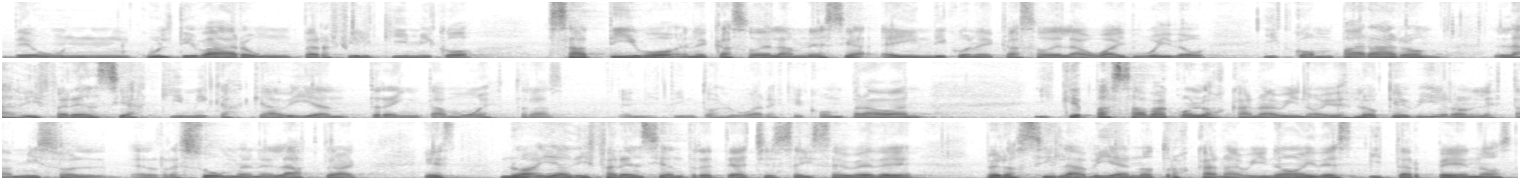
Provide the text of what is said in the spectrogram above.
de un cultivar o un perfil químico sativo en el caso de la amnesia e índico en el caso de la white widow. Y compararon las diferencias químicas que había en 30 muestras en distintos lugares que compraban ¿Y qué pasaba con los cannabinoides? Lo que vieron, les tamizo el, resumen, el abstract, es no había diferencia entre THC y CBD, pero sí la había en otros cannabinoides y terpenos,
